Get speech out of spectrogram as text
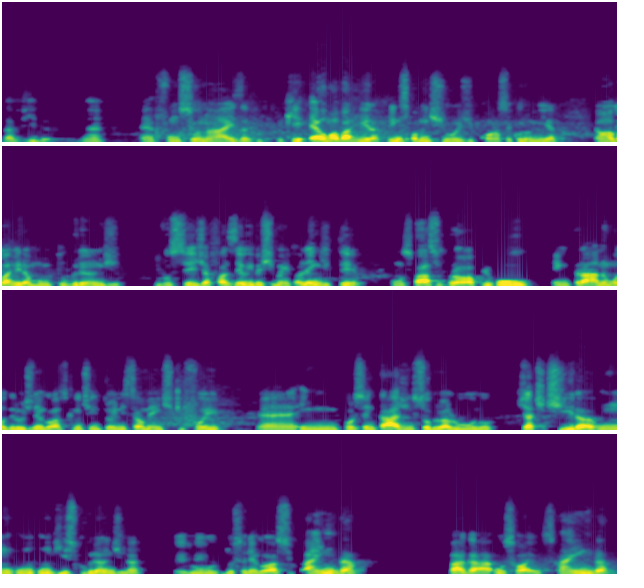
da vida, né? É, funcionais da vida, porque é uma barreira, principalmente hoje com a nossa economia, é uma barreira muito grande de você já fazer o investimento, além de ter um espaço próprio ou entrar no modelo de negócio que a gente entrou inicialmente, que foi é, em porcentagem sobre o aluno, já te tira um, um, um risco grande, né? Do, uhum. do seu negócio, ainda pagar os royalties, ainda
